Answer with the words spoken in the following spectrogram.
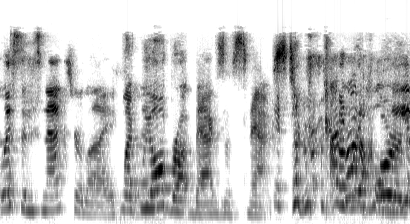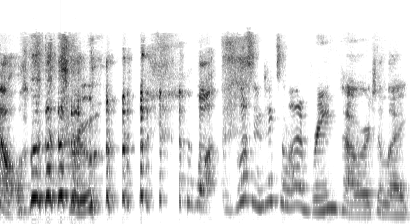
Listen, snacks are life. Like right? we all brought bags of snacks to I brought a whole meal. True. well, listen, it takes a lot of brain power to like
